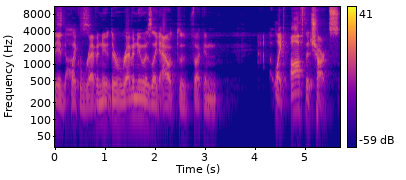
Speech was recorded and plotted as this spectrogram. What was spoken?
they had like revenue. Their revenue was like out the fucking like off the charts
